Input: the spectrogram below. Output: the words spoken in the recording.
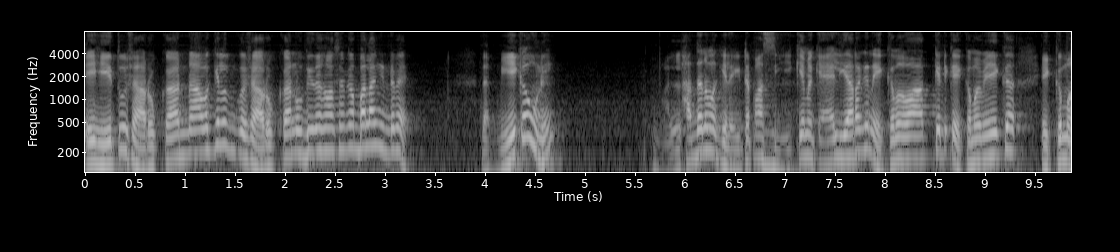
ඒ හේතු ශාරුක්කාන්නාව කියලක ශාරුක්කාන උදින හසක බලගින්ට බෑ. මේක වුණේ මල් හදනව කියලා. ඊට පස් ඒකම කෑලි අරගෙන එකම වාක්‍යටික එකම මේක එකම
